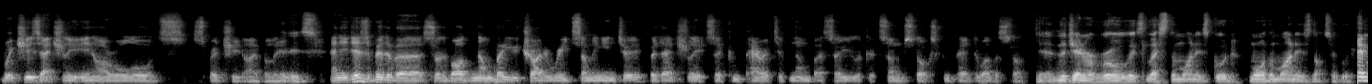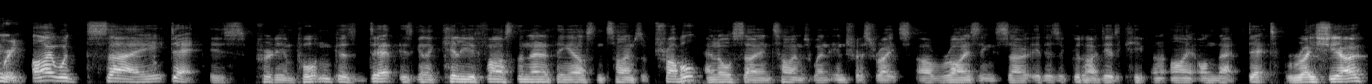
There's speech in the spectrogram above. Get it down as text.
which is actually in our all Ords spreadsheet, I believe. It is. And it is a bit of a sort of odd number. You try to read something into it, but actually it's a comparative number. So you look at some stocks compared to other stocks. Yeah, the general rule is less than one is good, more than one is not so good. Henry. I would say debt is pretty important because debt is going to kill you faster than anything else in times of trouble and also in times when interest rates are rising. So it is a good idea to keep an eye on that debt ratio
